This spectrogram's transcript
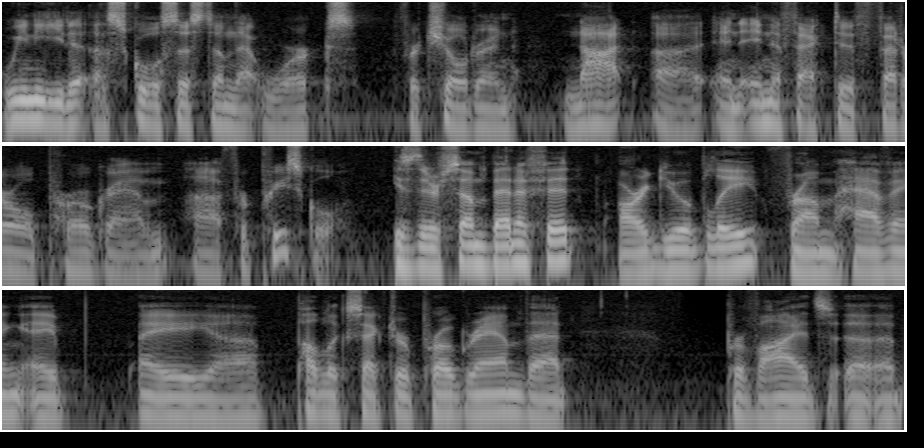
We need a school system that works for children, not uh, an ineffective federal program uh, for preschool. Is there some benefit, arguably, from having a a uh, public sector program that provides a,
